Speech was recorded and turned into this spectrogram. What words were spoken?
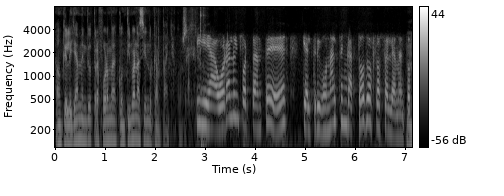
aunque le llamen de otra forma, continúan haciendo campaña, consejero. Y ahora lo importante es que el tribunal tenga todos los elementos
